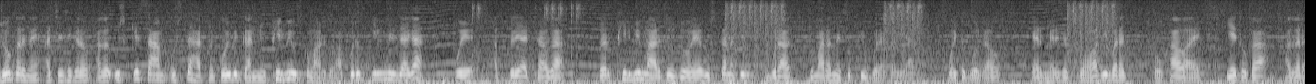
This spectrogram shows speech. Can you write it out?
जो करना है अच्छे से करो। अगर उसके साम, उसके हाथ में कोई भी गन नहीं, फिर भी उसको मार दो। आपको तो किल मिल जाएगा, वो ये आपके लिए अच्छा होगा। तो यार, फिर भी मार दो जो है, उसका नसीब बुरा, तुम्हारा नसीब क्यों बुरा करो यार? वही तो बोल रहा हो। यार, मेरे साथ बहुत ही बड़ा धोखा हुआ है। ये धोखा अगर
